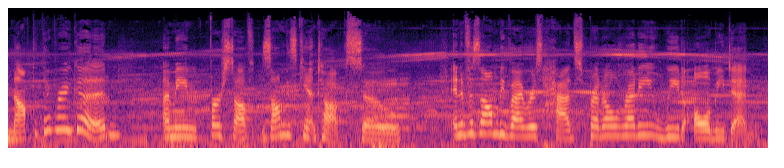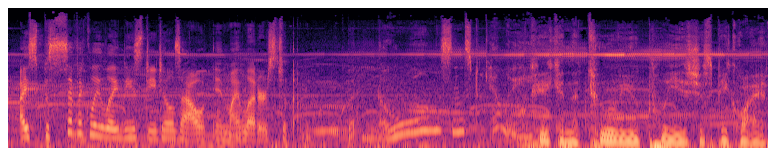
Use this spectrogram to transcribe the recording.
Not that they're very good. I mean, first off, zombies can't talk, so. And if a zombie virus had spread already, we'd all be dead. I specifically laid these details out in my letters to them. But no one listens to Kelly. Okay, can the two of you please just be quiet?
